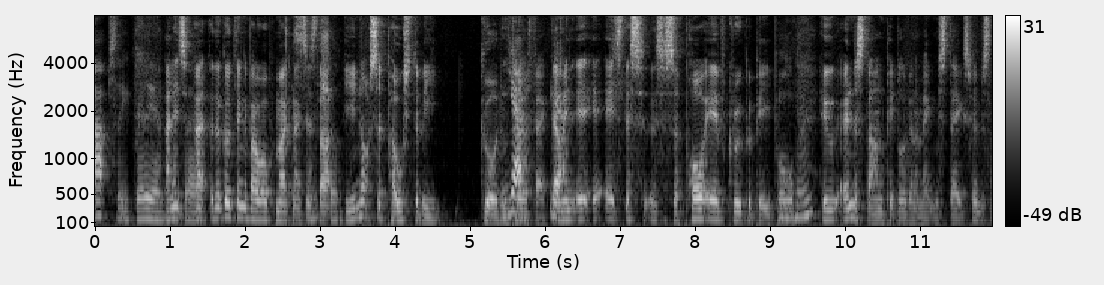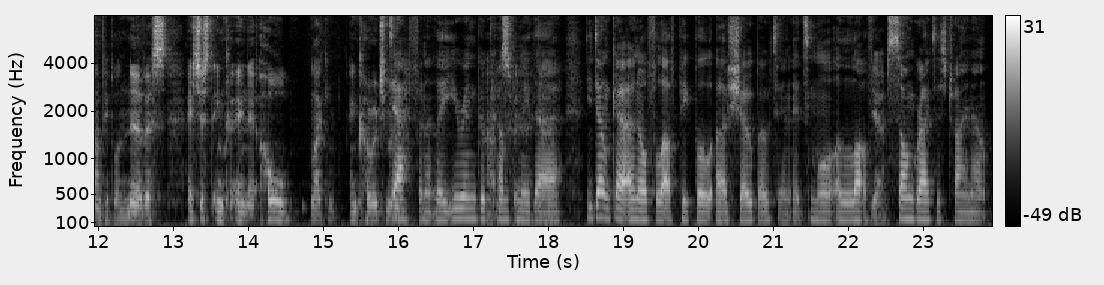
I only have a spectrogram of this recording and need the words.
Absolutely brilliant. And it's uh, the good thing about open mic nights is that you're not supposed to be good and Yeah, perfect. yeah. I mean, it, it, it's this it's a supportive group of people Mm-hmm. who understand people are going to make mistakes. Who understand people are nervous. It's just in, in a whole like encouragement. Definitely, you're in good company yeah. there. You don't get an awful lot of people uh, showboating. It's more a lot of Yeah. songwriters trying out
